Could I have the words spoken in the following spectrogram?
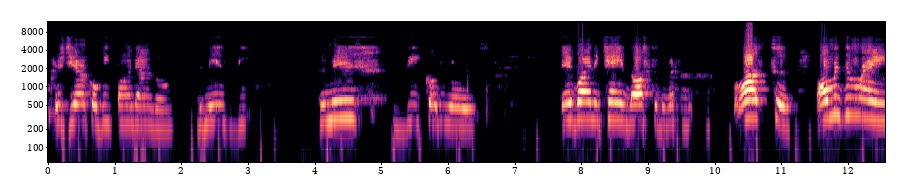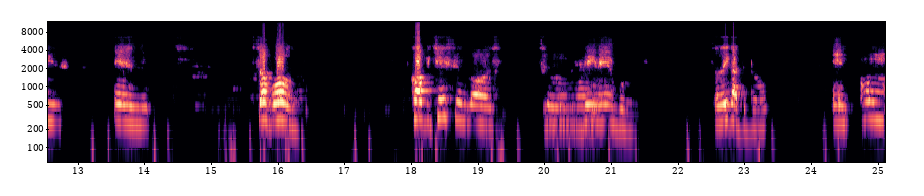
Chris Jericho beat Fandango. The Miz beat The Miz beat Cody Rhodes. Bryan and Kane lost to the rest of the, lost to Roman and Reigns and Seth Rollins. Kofi Kingston lost to Dean Ambrose. So they got the belt. And um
